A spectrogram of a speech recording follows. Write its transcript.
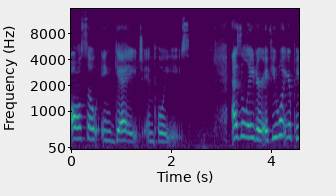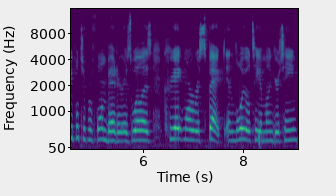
also engage employees. As a leader, if you want your people to perform better as well as create more respect and loyalty among your team,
